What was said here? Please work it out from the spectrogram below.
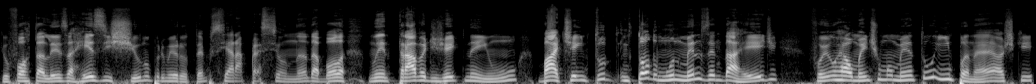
que o Fortaleza resistiu no primeiro tempo, o Ceará pressionando, a bola não entrava de jeito nenhum, batia em, tudo, em todo mundo, menos dentro da rede. Foi um, realmente um momento ímpar, né? Acho que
